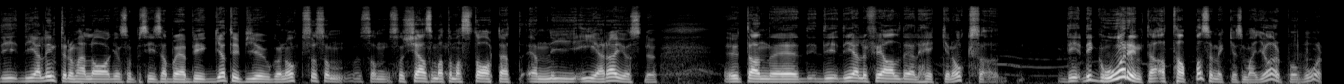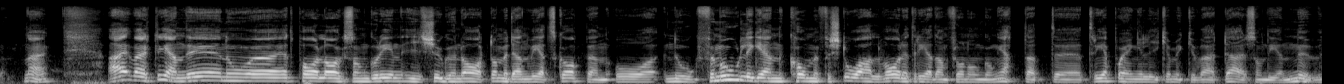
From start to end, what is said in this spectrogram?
det, det, gäller inte de här lagen som precis har börjat bygga, typ Djurgården också, som, som, som känns som att de har startat en ny era just nu. Utan eh, det, det gäller för all del Häcken också. Det, det, går inte att tappa så mycket som man gör på våren. Nej. Nej, verkligen. Det är nog eh, ett par lag som går in i 2018 med den vetskapen och nog förmodligen kommer förstå allvaret redan från omgång ett. Att eh, tre poäng är lika mycket värt där som det är nu.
